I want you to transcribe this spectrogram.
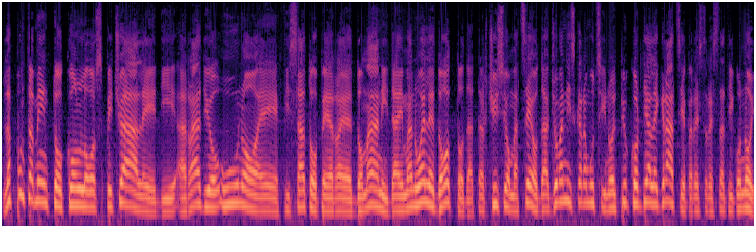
L'appuntamento con lo speciale di Radio 1 è fissato per domani da Emanuele Dotto, da Tarcisio Mazzeo, da Giovanni Scaramuzzino. Il più cordiale grazie per essere stati con noi.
